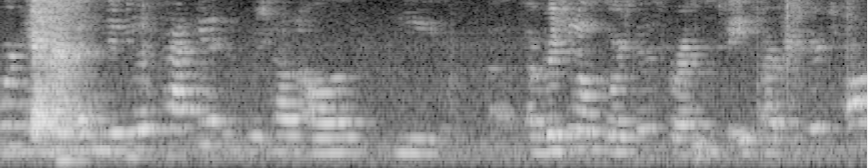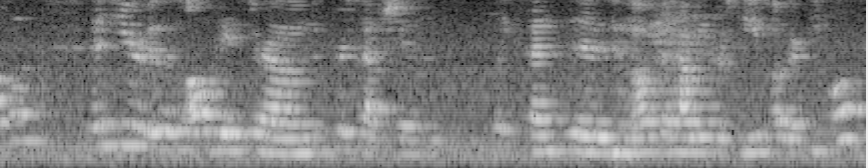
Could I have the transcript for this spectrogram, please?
were given a stimulus packet which held all of the uh, original sources for us to base our research off of. This year it was all based around perception, like senses, and also how we perceive other people.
